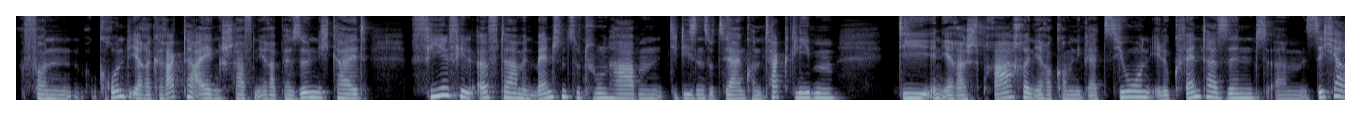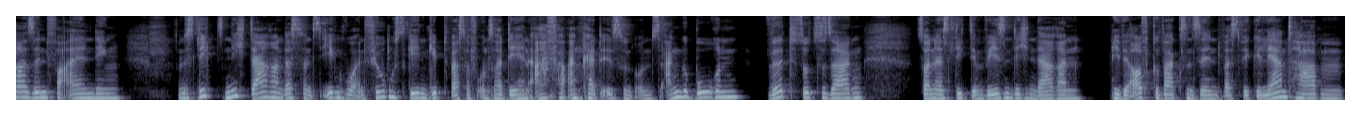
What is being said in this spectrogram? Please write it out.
von Grund ihrer Charaktereigenschaften, ihrer Persönlichkeit viel, viel öfter mit Menschen zu tun haben, die diesen sozialen Kontakt lieben, die in ihrer Sprache, in ihrer Kommunikation eloquenter sind, ähm, sicherer sind vor allen Dingen und es liegt nicht daran, dass es irgendwo ein Führungsgen gibt, was auf unserer DNA verankert ist und uns angeboren wird sozusagen, sondern es liegt im Wesentlichen daran, wie wir aufgewachsen sind, was wir gelernt haben,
